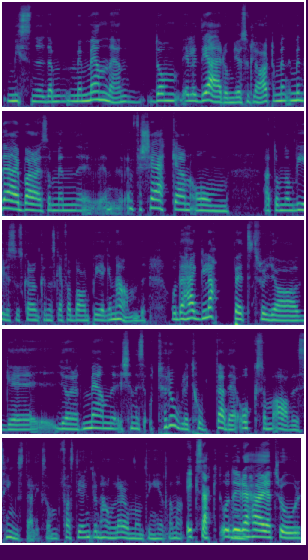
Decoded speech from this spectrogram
missnöjda med männen. De, eller det är de ju såklart. Men, men det är bara som en, en, en försäkran om att om de vill så ska de kunna skaffa barn på egen hand. Och det här glappet tror jag eh, gör att män känner sig otroligt hotade och som avelshingstar. Liksom. Fast egentligen handlar det om någonting helt annat. Exakt, och det är det här jag tror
